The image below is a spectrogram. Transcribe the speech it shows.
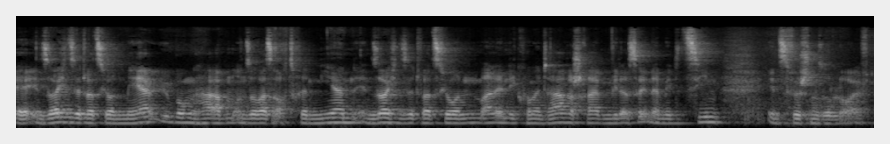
äh, in solchen Situationen mehr Übungen haben und sowas auch trainieren, in solchen Situationen mal in die Kommentare schreiben, wie das in der Medizin inzwischen so läuft.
